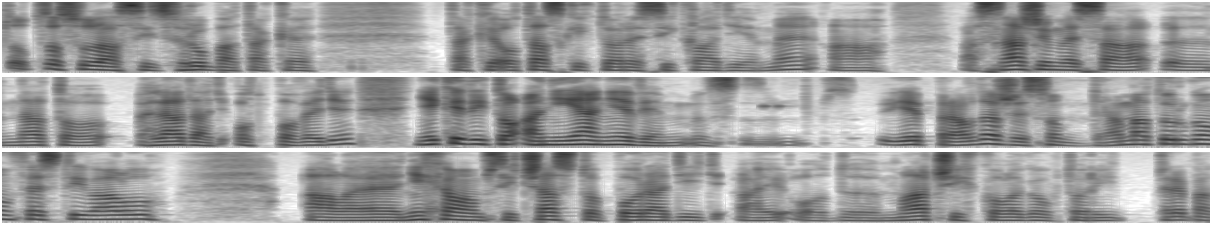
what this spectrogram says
To, to sú asi zhruba také, také otázky, ktoré si kladieme a, a snažíme sa e, na to hľadať odpovede. Niekedy to ani ja neviem. Je pravda, že som dramaturgom festivalu, ale nechávam si často poradiť aj od mladších kolegov, ktorí treba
